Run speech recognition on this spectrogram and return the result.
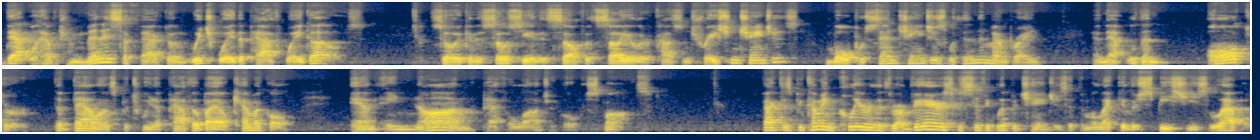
That will have a tremendous effect on which way the pathway goes. So it can associate itself with cellular concentration changes, mole percent changes within the membrane, and that will then alter the balance between a pathobiochemical and a non pathological response. In fact, it's becoming clear that there are very specific lipid changes at the molecular species level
